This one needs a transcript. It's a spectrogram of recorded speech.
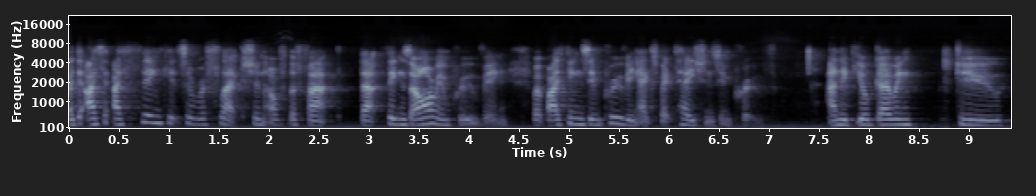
I, I, th- I think it's a reflection of the fact that things are improving, but by things improving, expectations improve. And if you're going to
